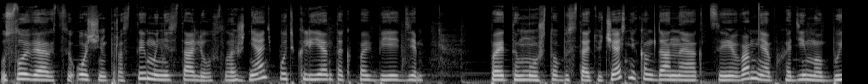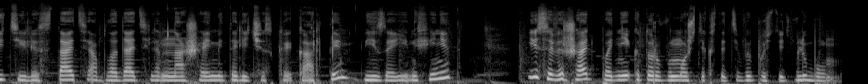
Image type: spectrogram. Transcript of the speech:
Условия акции очень просты, мы не стали усложнять путь клиента к победе. Поэтому, чтобы стать участником данной акции, вам необходимо быть или стать обладателем нашей металлической карты Visa Infinite – и совершать по ней, которую вы можете, кстати, выпустить в любом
